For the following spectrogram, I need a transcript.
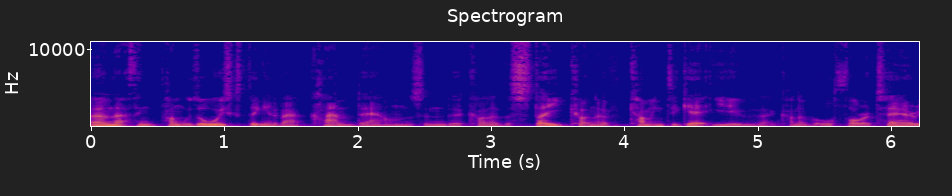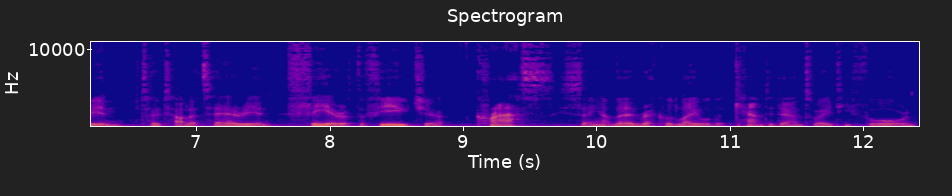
um, I think punk was always thinking about clampdowns and the kind of the state kind of coming to get you, that kind of authoritarian, totalitarian fear of the future. Crass setting up their record label that counted down to 84, and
